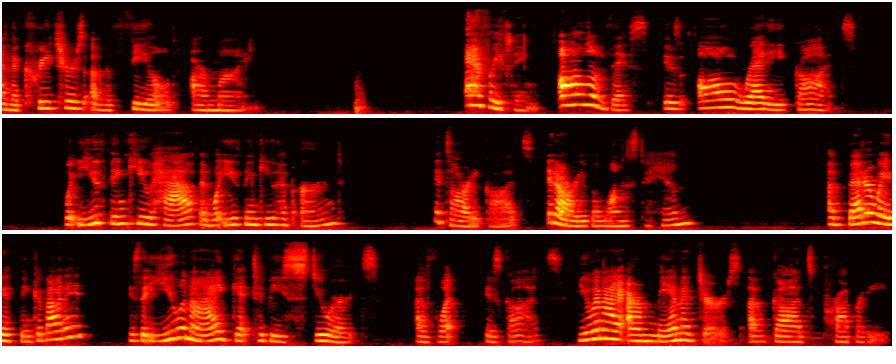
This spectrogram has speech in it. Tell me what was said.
and the creatures of the field are mine everything, all of this is already God's. What you think you have and what you think you have earned, it's already God's. It already belongs to Him. A better way to think about it is that you and I get to be stewards of what is God's. You and I are managers of God's property.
